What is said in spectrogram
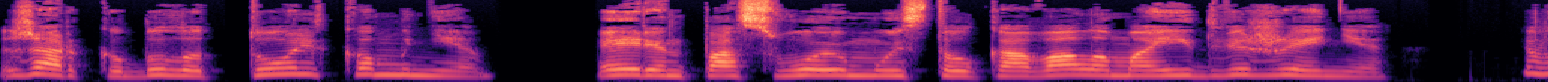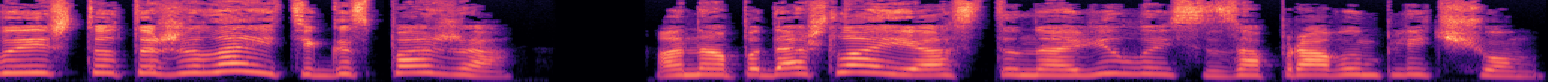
Жарко было только мне. Эрин по-своему истолковала мои движения. «Вы что-то желаете, госпожа?» Она подошла и остановилась за правым плечом.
